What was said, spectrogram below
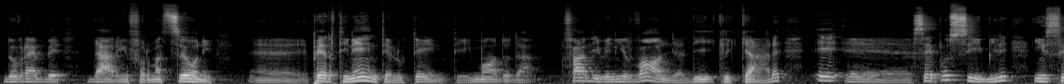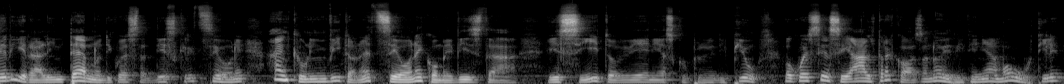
dovrebbe dare informazioni eh, pertinenti all'utente in modo da fargli venire voglia di cliccare e eh, se possibile inserire all'interno di questa descrizione anche un invito a un'azione come visita il sito, vieni a scoprire di più o qualsiasi altra cosa noi riteniamo utile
